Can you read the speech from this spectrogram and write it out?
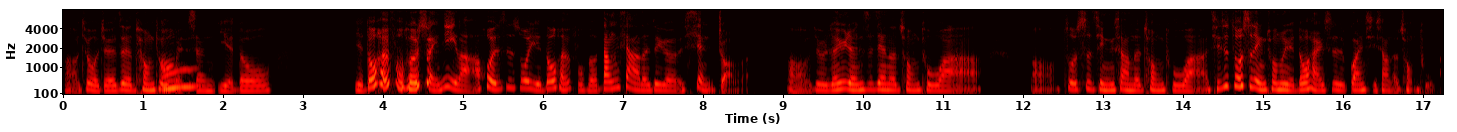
啊，就我觉得这个冲突本身也都、oh. 也都很符合水逆啦，或者是说也都很符合当下的这个现状了。哦、就人与人之间的冲突啊，哦，做事情上的冲突啊，其实做事情冲突也都还是关系上的冲突嘛。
